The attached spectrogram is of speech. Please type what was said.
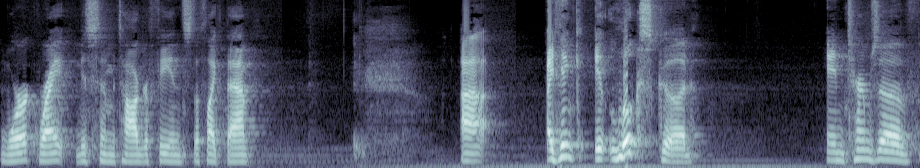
work, right? The cinematography and stuff like that. Uh, I think it looks good in terms of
